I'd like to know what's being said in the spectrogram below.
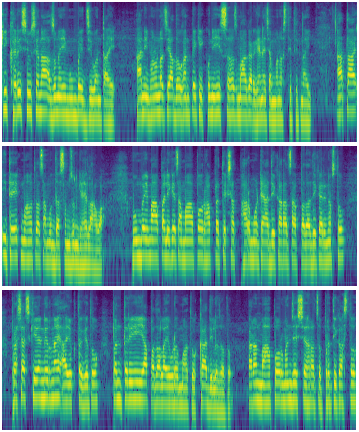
की खरी शिवसेना अजूनही मुंबईत जिवंत आहे. आणि म्हणूनच या दोघांपैकी कुणीही सहज माघार घेण्याच्या मनस्थितीत नाही. आता इथे एक महत्त्वाचा मुद्दा समजून घ्यायला हवा. मुंबई महापालिकेचा महापौर हा प्रत्यक्षात फार मोठ्या अधिकाराचा पदाधिकारी नसतो. प्रशासकीय निर्णय आयुक्त घेतो पण तरीही या पदाला एवढं महत्त्व का दिलं जातं? कारण महापौर म्हणजे शहराचं प्रतीक असतं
